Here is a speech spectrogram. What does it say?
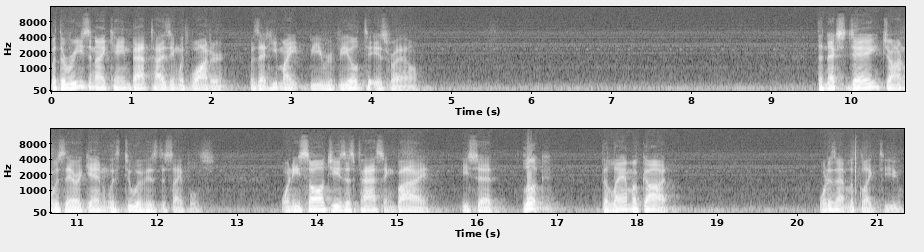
but the reason I came baptizing with water was that he might be revealed to Israel. The next day, John was there again with two of his disciples. When he saw Jesus passing by, he said, Look, the Lamb of God. What does that look like to you?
